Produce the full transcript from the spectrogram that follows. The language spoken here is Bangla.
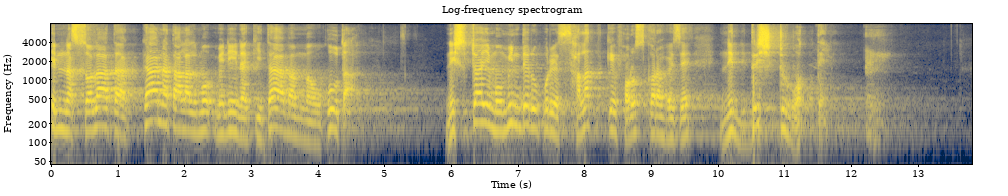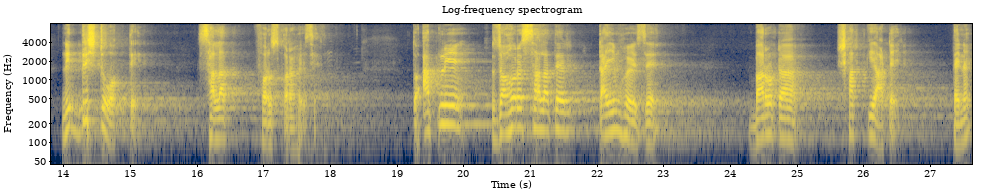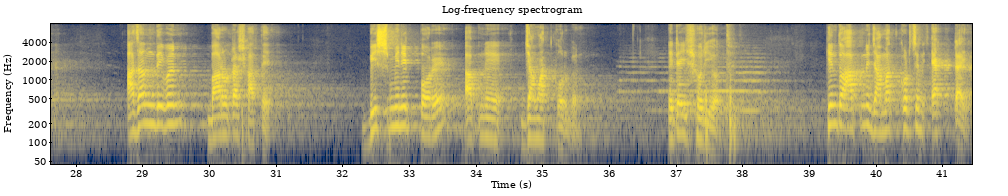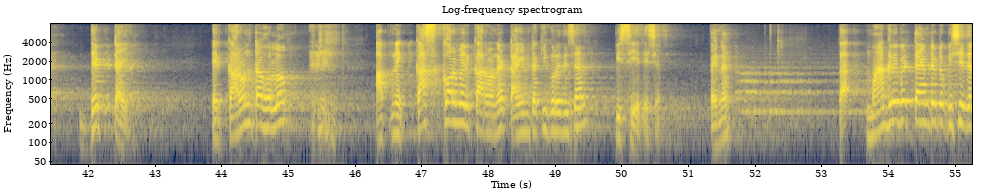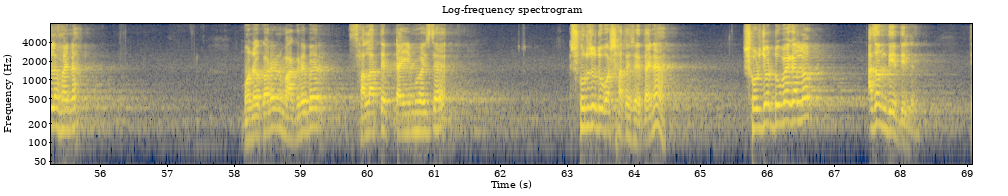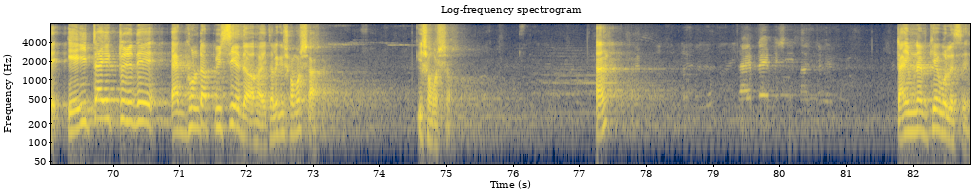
ইন্না সলাতা কানাত আলাল মুমিনিনা কিতাবাম মাওকুতা। নিশ্চয় মুমিনদের উপরে সালাতকে ফরজ করা হয়েছে নির্দিষ্ট ওক্তে নির্দিষ্ট ওক্তে সালাত ফরজ করা হয়েছে। তো আপনি জহরের সালাতের টাইম হয়েছে বারোটা সাত কি আটে, তাই না? আজান দিবেন বারোটা সাতে। বিশ মিনিট পরে আপনি জামাত করবেন। এটাই শরীয়ত। কিন্তু আপনি জামাত করছেন একটাই, দেড়টাই। এর কারণটা হলো আপনি কাজকর্মের কারণে টাইমটা কি করে দিয়েছেন? পিছিয়ে দিয়েছেন, তাই না? তা মাগরেবের টাইমটা একটু পিছিয়ে দিলে হয় না? মনে করেন মাগরেবের সালাতের টাইম হয়েছে, সূর্য ডুবার সাথে সাথে, তাই না? সূর্য ডুবে গেল, আজান দিয়ে দিলেন। তো এইটা একটু যদি এক ঘণ্টা পিছিয়ে দেওয়া হয়, তাহলে কি সমস্যা? কি সমস্যা? হ্যাঁ? টাইম নাইম কে বলেছে?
